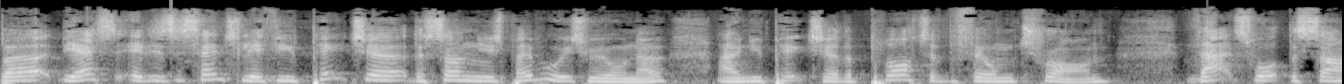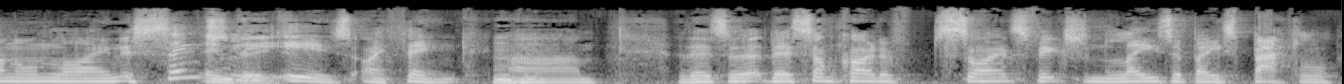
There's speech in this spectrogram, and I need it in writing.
But yes, it is essentially if you picture the Sun newspaper, which we all know, and you picture the plot of the film Tron, that's what the Sun Online essentially Indeed. is. I think Mm-hmm. um, there's a, there's some kind of science fiction laser based battle,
